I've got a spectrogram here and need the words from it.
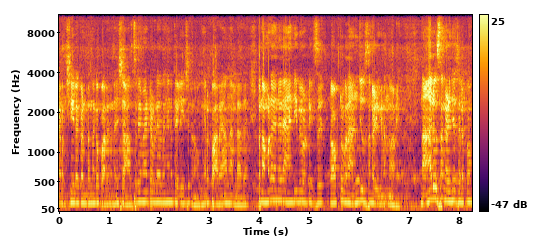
ഇറച്ചിയിലൊക്കെ ഉണ്ടെന്നൊക്കെ പറയുന്നത് ശാസ്ത്രീയമായിട്ട് എവിടെ അതങ്ങനെ തെളിയിച്ചിട്ട് നമുക്ക് ഇങ്ങനെ പറയാമെന്നല്ലാതെ ഇപ്പം നമ്മൾ തന്നെ ഒരു ആന്റിബയോട്ടിക്സ് ഡോക്ടർ പറയാം അഞ്ച് ദിവസം കഴിക്കണം എന്ന് പറയും. നാല് ദിവസം കഴിഞ്ഞാൽ ചിലപ്പം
